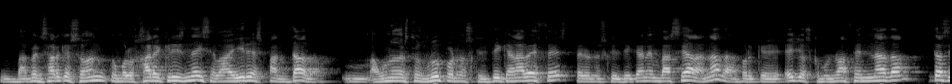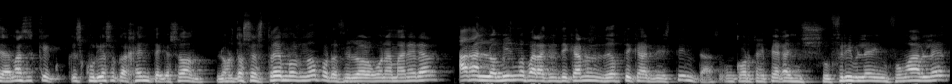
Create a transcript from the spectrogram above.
va a pensar que son como los Hare Krishna y se va a ir espantado. Mm, algunos de estos grupos nos critican a veces, pero nos critican en base a la nada, porque ellos como no hacen nada, y además es que es curioso que gente que son los dos extremos, ¿no? por decirlo de alguna manera, hagan lo mismo para criticarnos desde ópticas distintas. Un corte y pega insufrible, infumable,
